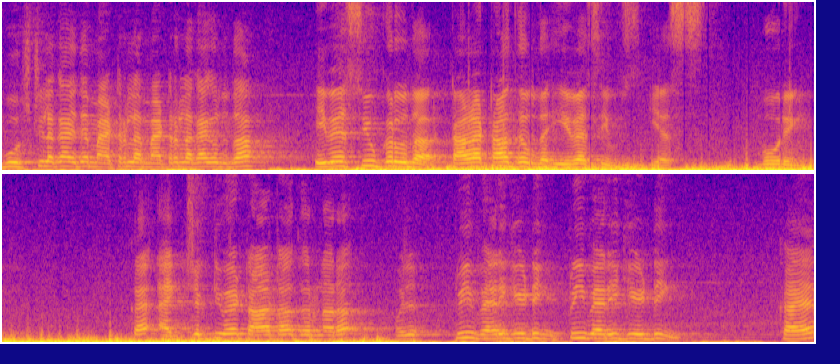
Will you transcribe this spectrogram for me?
गोष्टीला काय त्या मॅटरला मॅटरला काय करत होता? इव्हॅसिव्ह करत होता. टाळाटाळ करत होता. इव्हॅसिव्ह येस बोरिंग काय ॲक्जेक्टिव्ह आहे टाळाटाळ करणारा? म्हणजे प्री व्हॅरिकेटिंग प्री व्हॅरिकेटिंग काय आहे?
